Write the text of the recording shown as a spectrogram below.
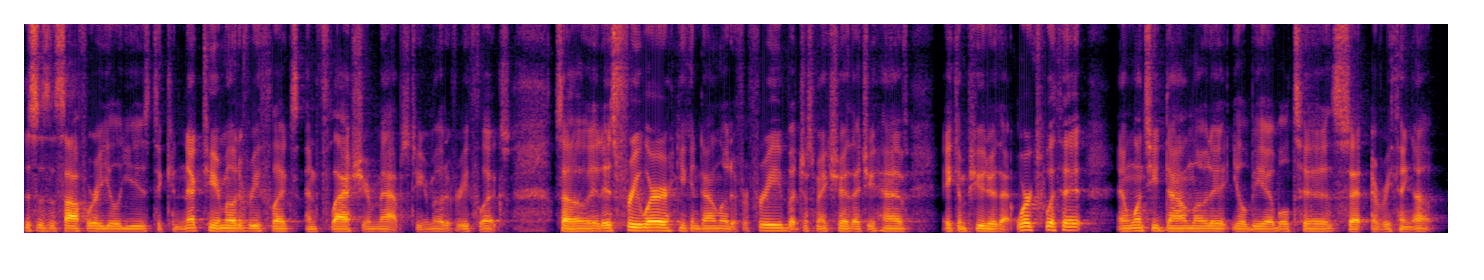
This is the software you'll use to connect to your Motiv Reflex and flash your maps to your Motiv Reflex. So it is freeware. You can download it for free, but just make sure that you have a computer that works with it. And once you download it, you'll be able to set everything up.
